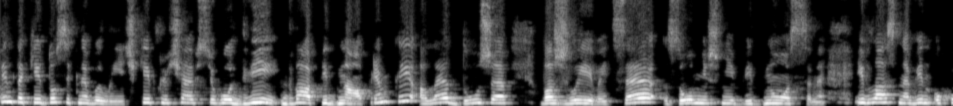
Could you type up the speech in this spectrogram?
Він такий досить невеличкий, включає всього дві, два піднапрямки, але дуже важливий це зовнішні відносини. І, власне, він охоплює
